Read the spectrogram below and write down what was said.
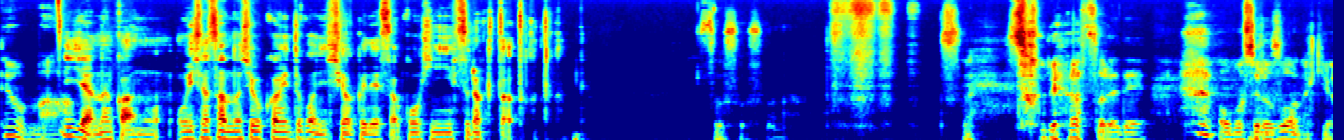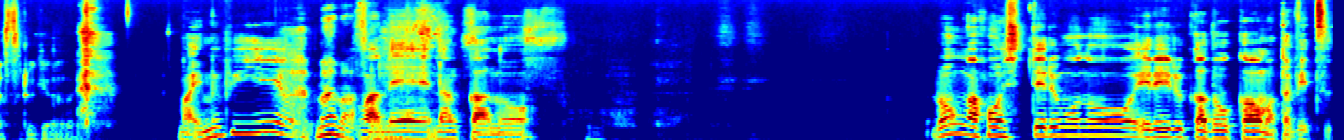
でもまあうん。いい、じゃん。なんかあの、お医者さんの紹介のところに資格でさ、コーヒーインストラクターとかとかって。そうそうそう。そ それはそれで面白そうな気がするけどね。まあ MBA をまあまあ、はねなんかあの、ロンが欲してるものを得れるかどうかはまた別。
